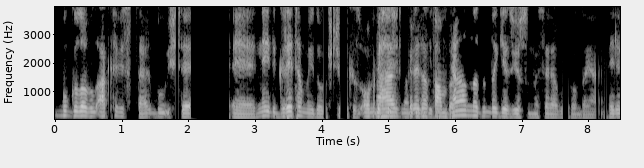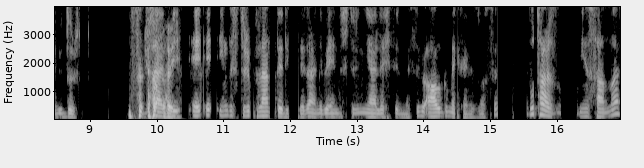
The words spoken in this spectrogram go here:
bu global aktivistler, bu işte e, neydi Greta mıydı o küçük kız 15 Aha, yaşından Greta. Thunberg. Ne anladın da geziyorsun mesela bu konuda yani. Hele bir dur. Güzel bir e, e, industry plant dedikleri hani bir endüstrinin yerleştirilmesi bir algı mekanizması. Bu tarz insanlar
